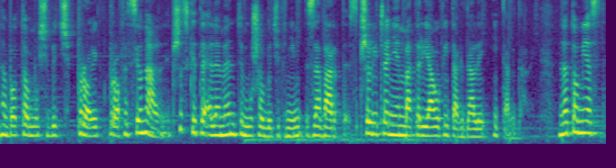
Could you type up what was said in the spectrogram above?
no bo to musi być projekt profesjonalny. Wszystkie te elementy muszą być w nim zawarte, z przeliczeniem materiałów itd., tak itd. Tak Natomiast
